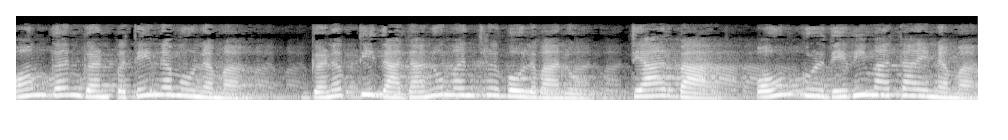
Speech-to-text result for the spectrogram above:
ઓમ ગણ ગણપતિ નમો નમઃ. ગણપતિ દાદાનો મંત્ર બોલવાનો. ત્યારબાદ, ઓમ કુળદેવી માતાએ નમઃ.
